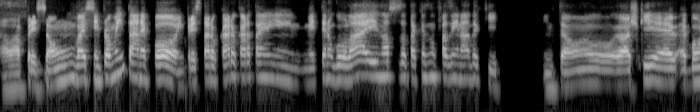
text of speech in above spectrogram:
a pressão vai sempre aumentar, né? Pô, emprestar o cara, o cara tá em, metendo gol lá e nossos atacantes não fazem nada aqui. Então, eu acho que é, é bom,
